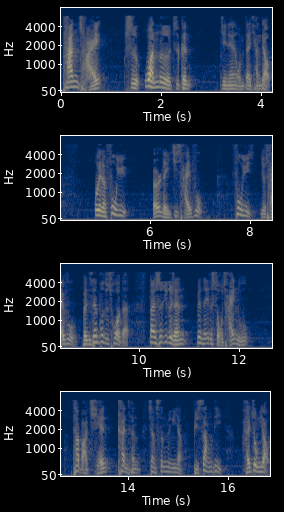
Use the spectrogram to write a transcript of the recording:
贪财是万恶之根。今天我们在强调，为了富裕而累积财富，富裕有财富本身不是错的。但是一个人变成一个守财奴，他把钱看成像生命一样，比上帝还重要。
